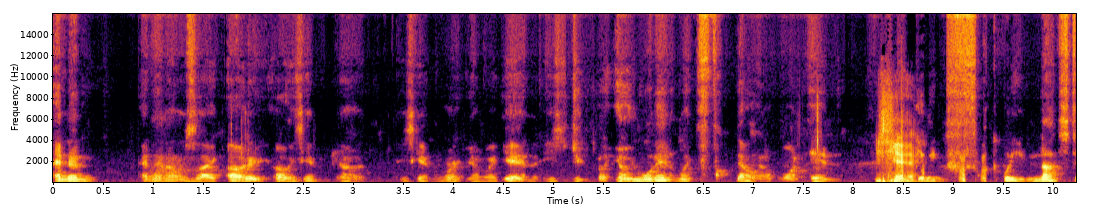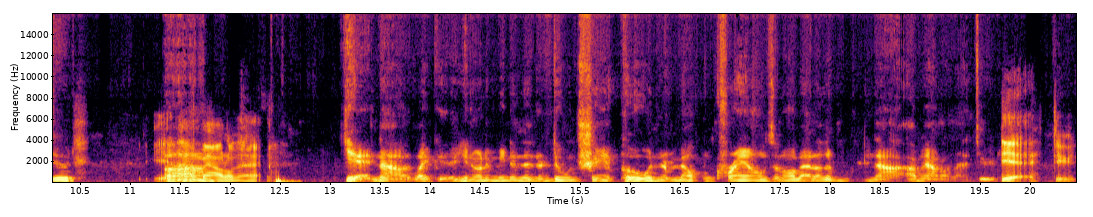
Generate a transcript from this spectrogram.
and then and then I was like, oh, oh, he's getting uh, he's getting work. I'm like, yeah, and he's like, yo, you want in? I'm like, fuck, no, I don't want in. Yeah, Getting fuck, what are you nuts, dude? yeah I'm Um, out on that. Yeah, no, like you know what I mean. And then they're doing shampoo and they're melting crowns and all that other. Nah, I'm out on that, dude. Yeah, dude.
